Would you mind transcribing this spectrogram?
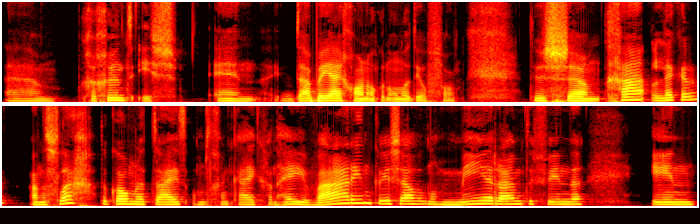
ehm, gegund is. En daar ben jij gewoon ook een onderdeel van. Dus um, ga lekker aan de slag de komende tijd om te gaan kijken van hé, hey, waarin kun je zelf ook nog meer ruimte vinden in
